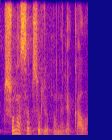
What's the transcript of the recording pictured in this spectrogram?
що нас абсолютно не лякало.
